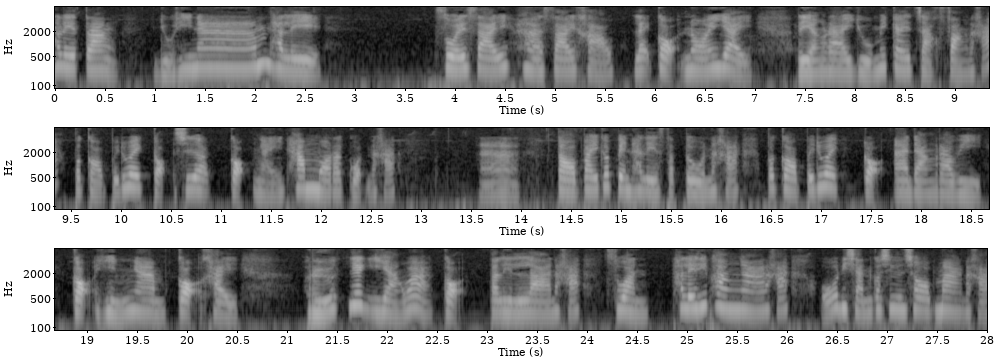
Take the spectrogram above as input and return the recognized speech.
ทะเลตรัง อยู่ที่น้ำทะเล สวยใสหาดทรายขาวและเกาะน้อยใหญ่ เรียงรายอยู่ไม่ไกลจากฝั่งนะคะ ประกอบไปด้วยเกาะเชือกเกาะไหงถ้ำมรกตนะคะอ่าต่อไปก็เป็นทะเลสตูลนะคะ ประกอบไปด้วยเกาะอาดังราวี เกาะหินงาม เกาะไข่ หรือเรียกอีกอย่างว่าเกาะตะลินลานะคะ ส่วน ทะเลที่พังงานะคะ โอ้ดิฉันก็ชื่นชอบมากนะคะ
